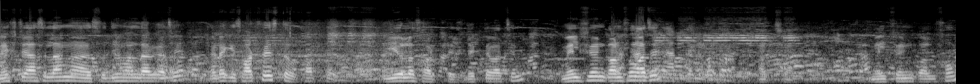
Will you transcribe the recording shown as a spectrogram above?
নেক্সটে আসলাম সুধীর মালদার কাছে। এটা কি শর্ট ফেস তো? ইয়ে হলো শর্ট ফেস দেখতে পাচ্ছেন। মেল ফিমেল কনফার্ম আছে? আচ্ছা মেল ফিমেল কনফার্ম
